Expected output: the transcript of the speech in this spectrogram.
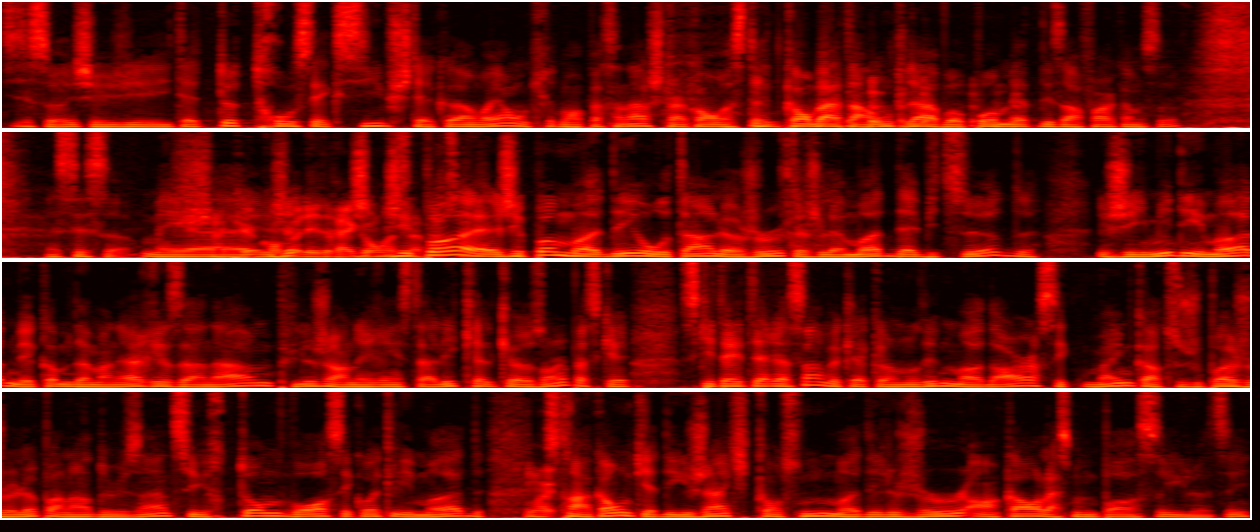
c'est ça, j'ai, était tout trop sexy, puis j'étais comme, voyons, on crie de mon personnage, c'est un c'était une combattante, là, elle va pas mettre des affaires comme ça. Mais c'est ça. Mais, Chacun euh, j'ai- les dragons à j'ai sa pas, euh, j'ai pas modé autant le jeu que je le mode d'habitude. J'ai mis des mods, mais comme de manière raisonnable, puis là, j'en ai réinstallé quelques-uns, parce que ce qui est intéressant avec la communauté de modeurs, c'est que même quand tu joues pas à ce jeu-là pendant deux ans, tu y retournes voir c'est quoi que les mods, Ouais. tu te rends compte qu'il y a des gens qui continuent de modder le jeu encore la semaine passée, là, tu sais.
